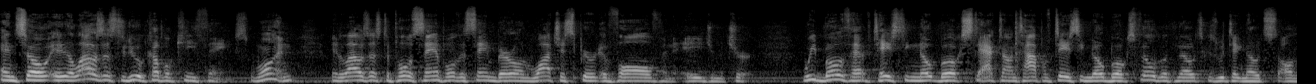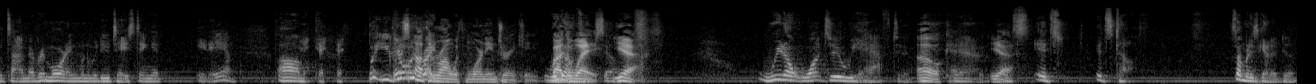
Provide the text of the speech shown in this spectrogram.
and so it allows us to do a couple key things. One, it allows us to pull a sample of the same barrel and watch a spirit evolve and age and mature. We both have tasting notebooks stacked on top of tasting notebooks filled with notes because we take notes all the time every morning when we do tasting at 8 a.m. Um, but you There's nothing write- wrong with morning drinking, We by the don't way. think so. Yeah. We don't want to. We have to. Oh, okay. Yeah. It's it's it's tough. Somebody's got to do it.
